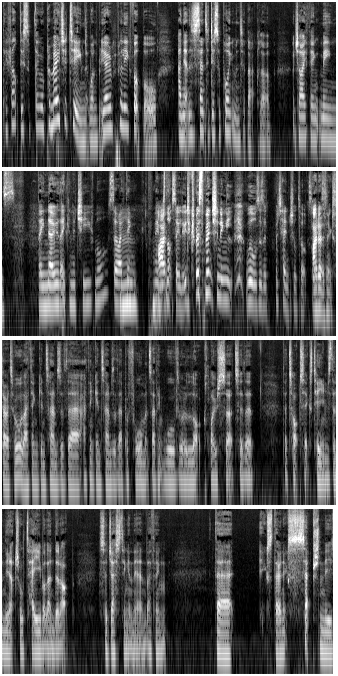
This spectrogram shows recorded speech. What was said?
they felt dis- they were a promoted team that won Europa League football, and yet there's a sense of disappointment at that club, which I think means they know they can achieve more. So I mm. think maybe it's not so ludicrous mentioning Wolves as a potential top. Six. I don't think so at all. I think in terms of their, I think in terms of their performance, I think Wolves are a lot closer to the the top six teams than the actual table ended up suggesting in the end. I think they're they're an exceptionally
